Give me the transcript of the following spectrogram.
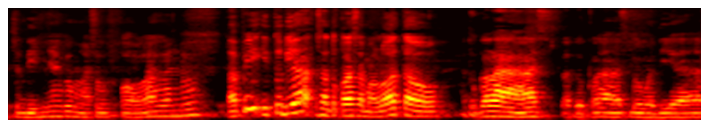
sedihnya gue masuk sekolah kan tuh Tapi itu dia satu kelas sama lo atau? Satu kelas satu kelas gue sama dia.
